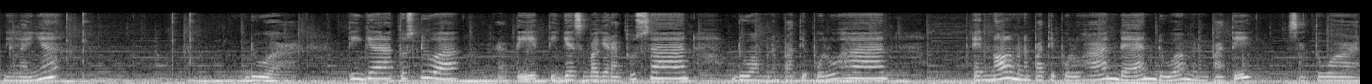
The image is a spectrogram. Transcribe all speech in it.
Nilainya 2 302 berarti 3 sebagai ratusan. 2 menempati puluhan eh 0 menempati puluhan dan 2 menempati satuan.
